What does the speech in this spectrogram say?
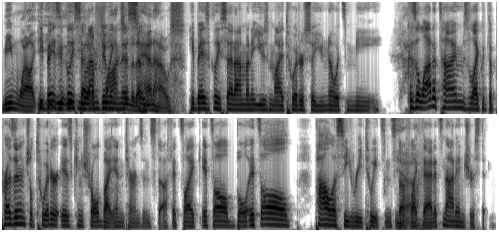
Meanwhile, He basically said, let a "I'm doing this into the so hen you- house." He basically said, "I'm going to use my Twitter so you know it's me." Because a lot of times, like with the presidential Twitter, is controlled by interns and stuff. It's like it's all bull. It's all policy retweets and stuff Yeah. like that. It's not interesting.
